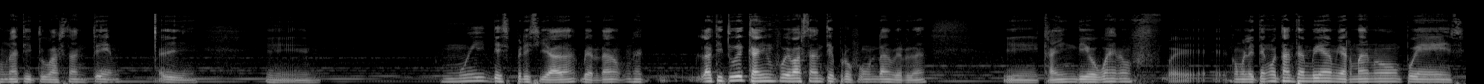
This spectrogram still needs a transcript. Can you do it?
una actitud bastante eh, eh, muy despreciada, ¿verdad? la actitud de Caín fue bastante profunda, ¿verdad? Y Caín dijo, bueno, como le tengo tanta envidia a mi hermano, pues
